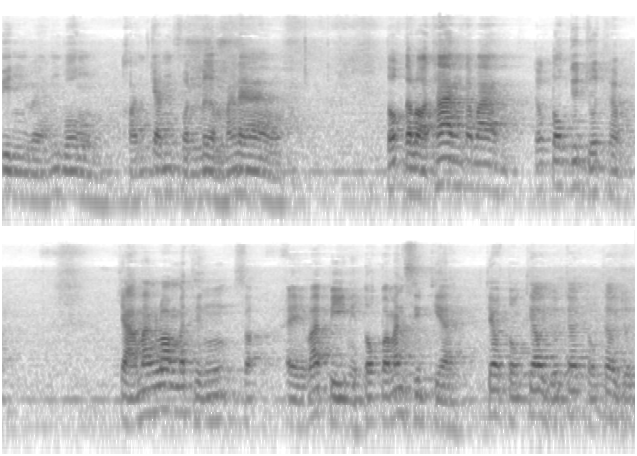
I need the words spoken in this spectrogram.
ดินแหวนวง ขอนแก่นฝนเริ่มมาแล้ว ตกตลอดทางตะบ้านตกตกหยุดๆครับ จากมั่งร่องมาถึงไอ้ว่าปีนี่ตกประมาณสิบเทียเที่ยวตกเที่ยวหยุดเที่ยวตกเที่ยวหยุด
